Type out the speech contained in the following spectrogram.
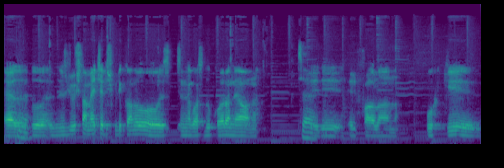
É, é. Do, justamente ele explicando esse negócio do coronel, né? Ele, ele falando porque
